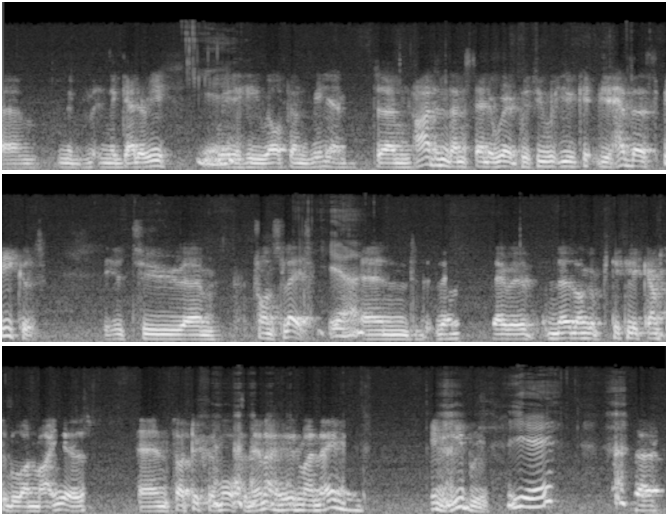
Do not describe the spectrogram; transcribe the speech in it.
um, in, the, in the gallery Yeah. where he welcomed me, and um, I didn't understand a word because you you you have those speakers to um, translate. Yeah. And they, they were no longer particularly comfortable on my ears, and so I took them off. And then I heard my name in Hebrew. Yeah. So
